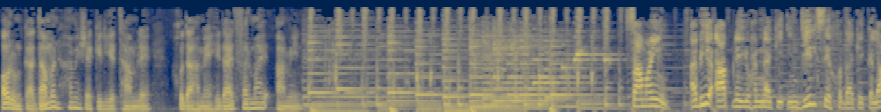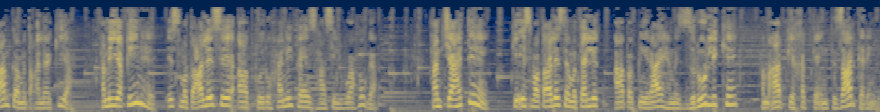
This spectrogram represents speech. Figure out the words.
اور ان کا دامن ہمیشہ کے لیے تھام لیں خدا ہمیں ہدایت فرمائے، آمین۔ سامعین، ابھی آپ نے یوہنا کی انجیل سے خدا کے کلام کا مطالعہ کیا۔ ہمیں یقین ہے اس مطالعے سے آپ کو روحانی فیض حاصل ہوا ہوگا۔ ہم چاہتے ہیں کہ اس مطالعے سے متعلق آپ اپنی رائے ہمیں ضرور لکھیں۔ ہم آپ کے خط کا انتظار کریں گے۔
